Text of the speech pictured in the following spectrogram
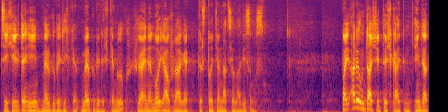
Sie hielten ihn merkwürdig, merkwürdig genug für eine Neuauflage des deutschen Nationalismus. Bei allen Unterschiedlichkeiten in der,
